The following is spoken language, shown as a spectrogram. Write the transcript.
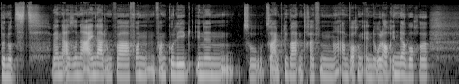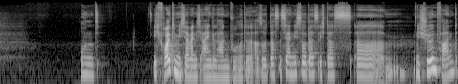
benutzt wenn also eine Einladung war von, von KollegInnen zu, zu einem privaten Treffen ne, am Wochenende oder auch in der Woche. Und ich freute mich ja, wenn ich eingeladen wurde. Also das ist ja nicht so, dass ich das äh, nicht schön fand,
